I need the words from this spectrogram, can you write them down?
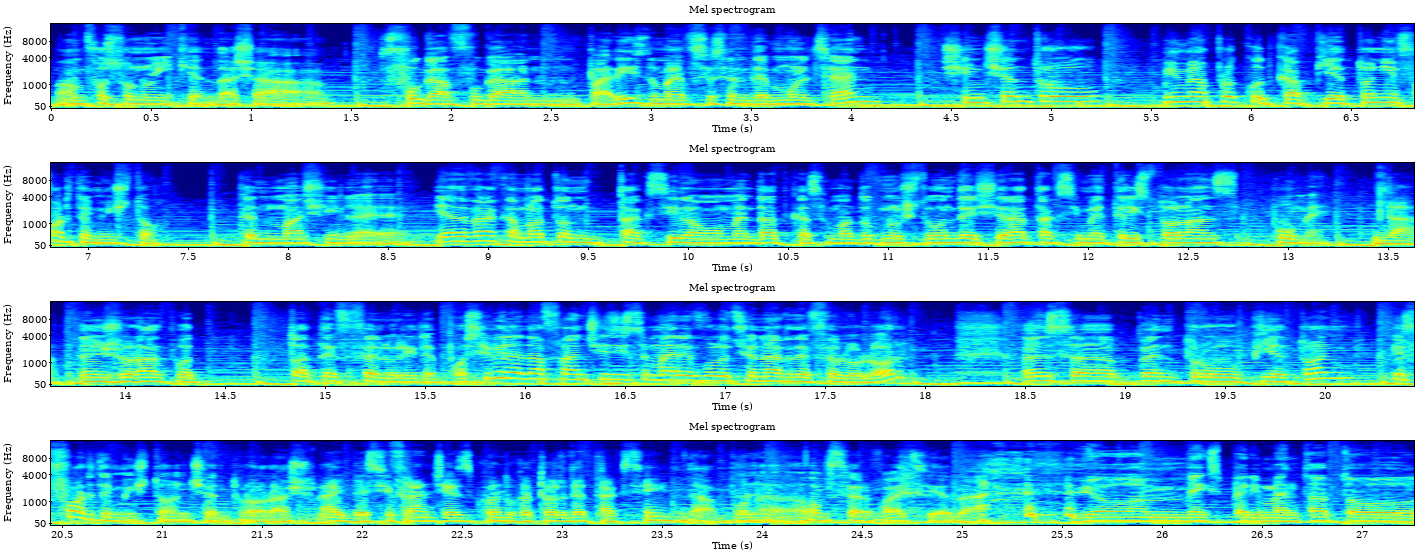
am fost un weekend așa, fuga, fuga în Paris, nu mai fusesem de mulți ani și în centru mi mi-a plăcut, ca pieton e foarte mișto când mașinile... E adevărat că am luat un taxi la un moment dat ca să mă duc nu știu unde și era taximetristul ăla în spume. Da. Înjurat pe toate felurile posibile, dar francezii sunt mai revoluționari de felul lor, însă pentru pietoni e foarte mișto în centrul orașului. Ai găsit francezi conducători de taxi? Da, bună observație, da. Eu am experimentat-o,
